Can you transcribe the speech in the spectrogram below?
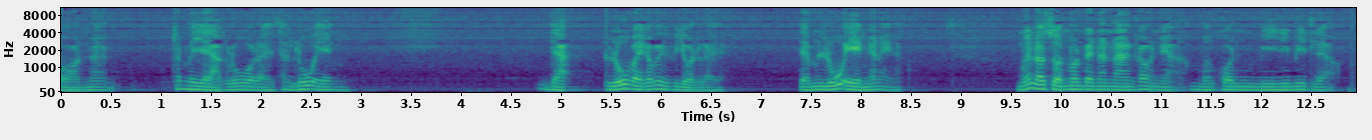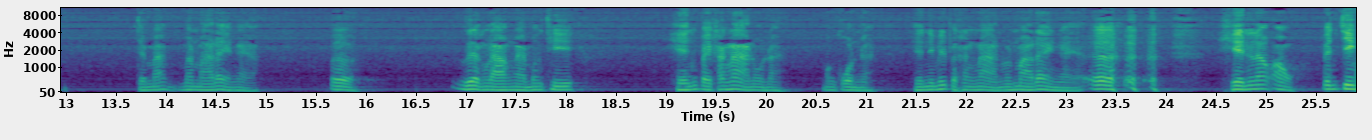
ก่อนๆนะท่านไม่อยากรู้อะไร ท่านรู้เองอยารู้ไปก็ไม่มีประโยชน์อะไร แต่มันรู้เองนั่นเองเหมือนเราสวดมนต์ไปนานๆเข้าเนี่ยบางคนมีนิมิตแล้วใช่ไหมมันมาได้ยังไงอะเออ เรื่องราวไงบางที เห็นไปข้างหน้านู่นนะบางคนนะเห็นนิมิตไปข้างหน้ามันมาได้ยังไง เออ เห็นแล้ว เอา้าเป็นจริง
